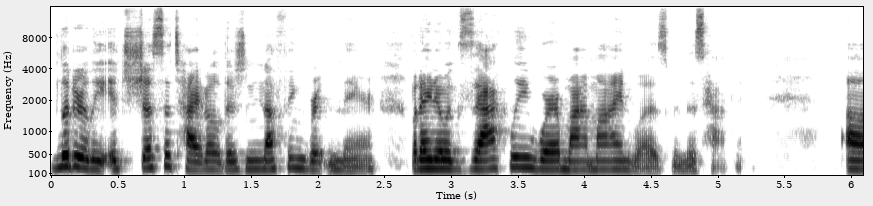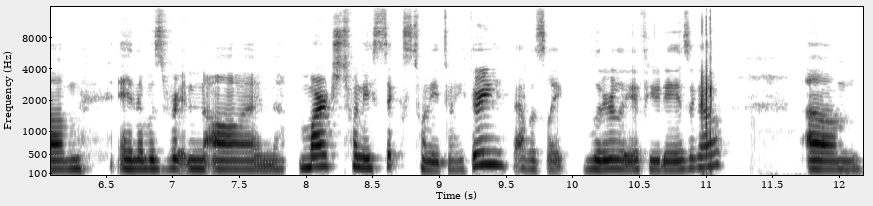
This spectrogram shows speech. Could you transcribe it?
literally it's just a title. There's nothing written there, but I know exactly where my mind was when this happened. Um, and it was written on March 26, 2023. That was like literally a few days ago. Um,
